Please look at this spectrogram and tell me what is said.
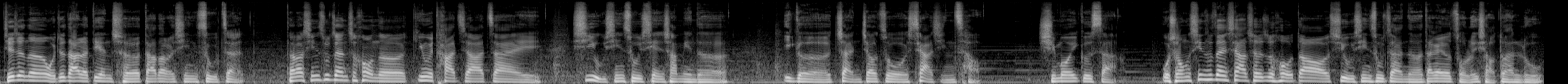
接着呢，我就搭了电车，搭到了新宿站。”达到新宿站之后呢，因为他家在西武新宿线上面的一个站叫做下井草 （Shimoigusa）。我从新宿站下车之后到西武新宿站呢，大概又走了一小段路。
